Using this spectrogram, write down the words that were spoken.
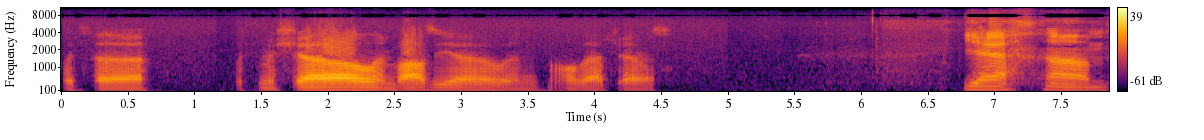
with uh with Michelle and Bozzio and all that jazz. Yeah. Um,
